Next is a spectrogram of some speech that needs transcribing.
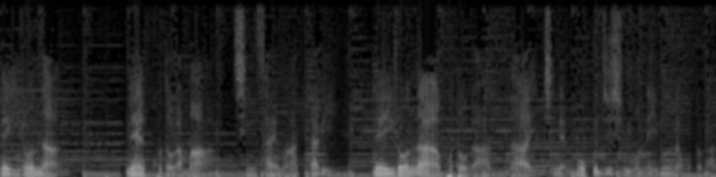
ね、いろんなね、ことがまあ、震災もあったり、ね、いろんなことがあった一年、僕自身もね、いろんなことがあっ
